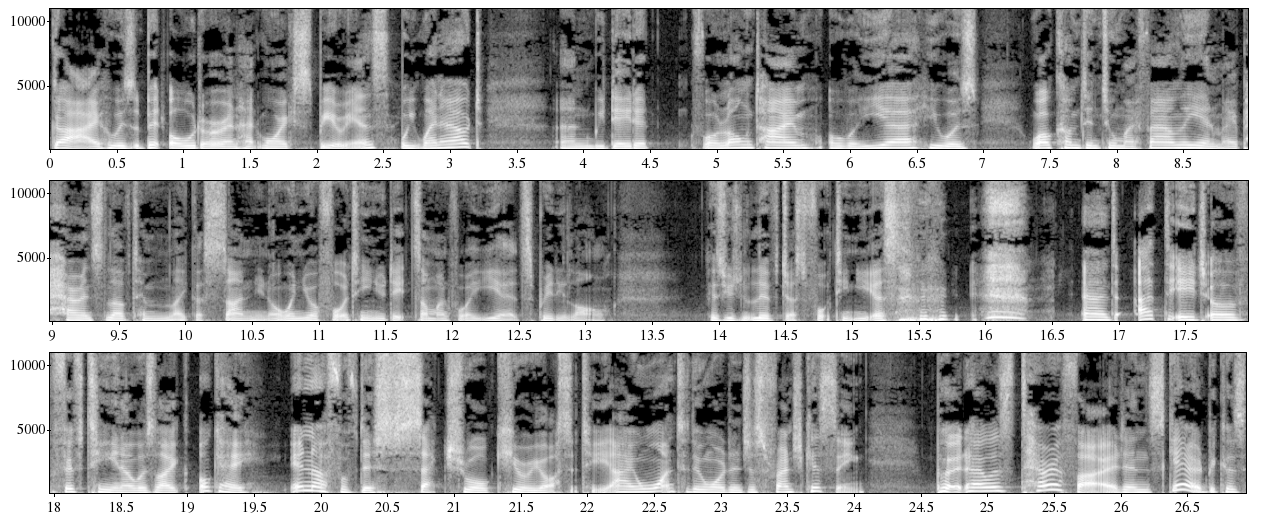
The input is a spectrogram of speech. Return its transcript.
guy who is a bit older and had more experience. We went out and we dated for a long time, over a year. He was welcomed into my family, and my parents loved him like a son. You know, when you're 14, you date someone for a year, it's pretty long because you live just 14 years. and at the age of 15, I was like, okay, enough of this sexual curiosity. I want to do more than just French kissing. But I was terrified and scared because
